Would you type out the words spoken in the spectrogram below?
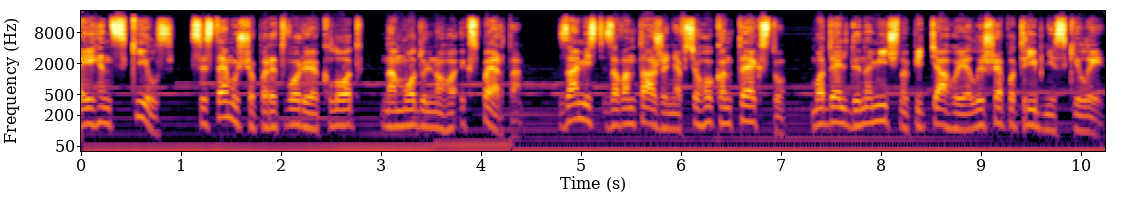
Agent Skills – систему, що перетворює Claude на модульного експерта. Замість завантаження всього контексту модель динамічно підтягує лише потрібні скіли,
